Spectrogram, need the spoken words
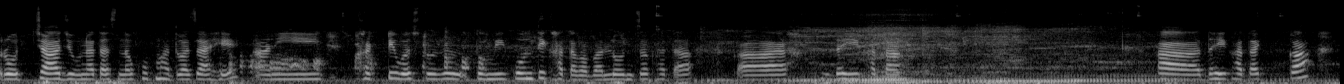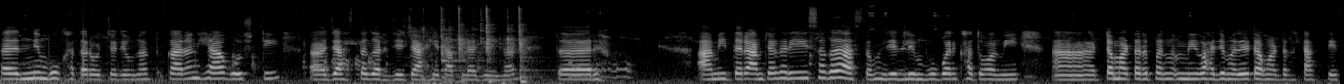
रोजच्या जीवनात असणं खूप महत्त्वाचं आहे. आणि खट्टी वस्तू तुम्ही कोणती खाता बाबा? लोणचं खाता का दही खाता? दही खाता का निंबू खाता रोजच्या जेवणात? कारण ह्या गोष्टी जास्त गरजेच्या आहेत आपल्या जीवनात तर आम्ही तर आमच्या घरी सगळं असतं. म्हणजे लिंबू पण खातो आम्ही. टमाटर पण मी भाजीमध्ये टमाटर टाकतेच.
